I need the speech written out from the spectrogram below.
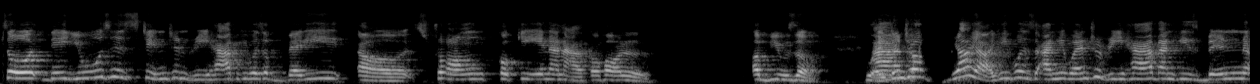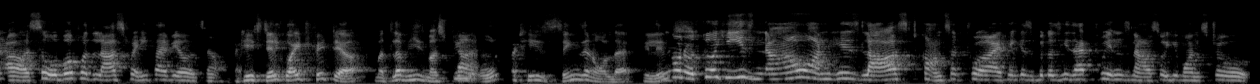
So they use his stint in rehab. He was a very uh, strong cocaine and alcohol abuser. To Elton John. Yeah, yeah, he was, and he went to rehab, and he's been uh, sober for the last twenty five years now. But he's still quite fit, yeah. Matlab, he must be Yeah. old, but he sings and all that. He lives. No, no. So he's now on his last concert tour. I think is because he's had twins now, so he wants to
